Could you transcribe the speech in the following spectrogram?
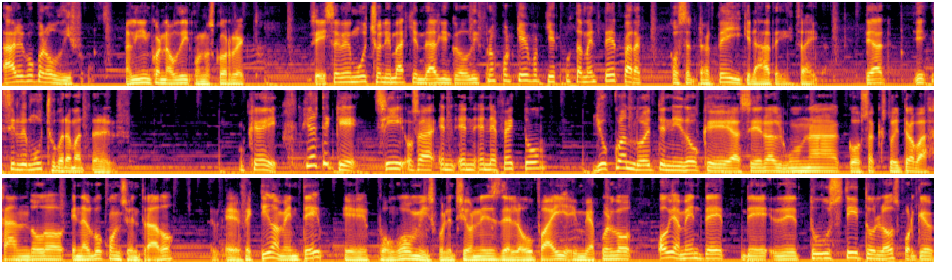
algo con audífonos. Alguien con audífonos, correcto. Sí. Se ve mucho la imagen de alguien con audífonos. ¿Por qué? Porque es justamente para concentrarte y que nada te distraiga. Te da- eh, sirve mucho para mantener el. Ok, fíjate que sí, o sea, en, en, en efecto, yo cuando he tenido que hacer alguna cosa que estoy trabajando en algo concentrado, efectivamente eh, pongo mis colecciones de lo-fi y me acuerdo obviamente de, tus títulos porque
